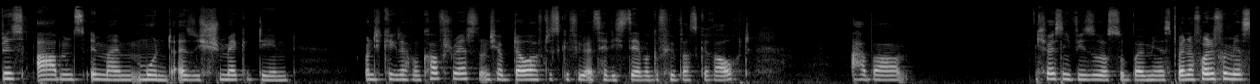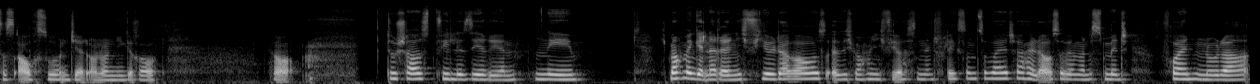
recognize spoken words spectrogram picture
bis abends in meinem Mund, also ich schmecke den und ich kriege davon Kopfschmerzen und ich habe dauerhaft das Gefühl, als hätte ich selber gefühlt was geraucht. Aber ich weiß nicht, wieso das so bei mir ist. Bei einer Freundin von mir ist das auch so und die hat auch noch nie geraucht. Ja. Du schaust viele Serien. Nee. Ich mache mir generell nicht viel daraus. Also ich mache mir nicht viel aus Netflix und so weiter. Halt außer wenn man das mit Freunden oder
